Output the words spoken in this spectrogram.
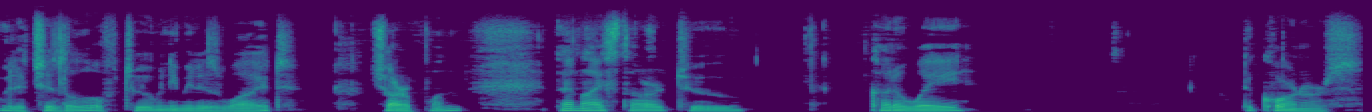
with a chisel of 2 millimeters wide sharp one. Then I start to cut away the corners.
